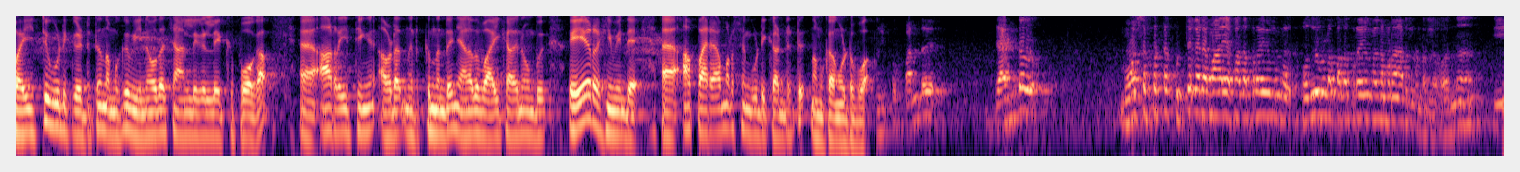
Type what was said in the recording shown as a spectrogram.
ബൈറ്റ് കൂടി കേട്ടിട്ട് നമുക്ക് വിനോദ ചാനലുകളിലേക്ക് പോകാം. ആ, റേറ്റിംഗ് അവിടെ നിൽക്കുന്നുണ്ട്. ഞാനത് വായിക്കാതിന് മുമ്പ് എ. റഹീമിന്റെ ആ, പരാമർശം കൂടി കണ്ടിട്ട് നമുക്ക് അങ്ങോട്ട് പോകാം. പണ്ട് രണ്ട് മോശപ്പെട്ട കുറ്റകരമായ പദപ്രയോഗങ്ങൾ പൊതുവുള്ള പദപ്രയോഗങ്ങൾ നമ്മുടെ നാട്ടിലുണ്ടല്ലോ ഒന്ന് ഈ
